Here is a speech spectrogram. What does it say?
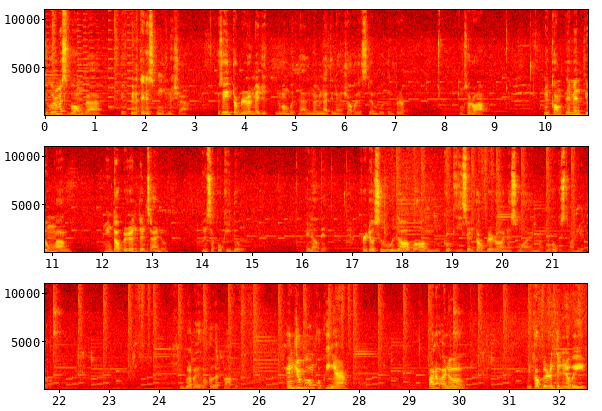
Siguro mas bongga if pinatigas ko muna siya. Kasi yung Toblerone medyo lumambot na. Alam naman natin na yung chocolates lambutin. Pero, ang sarap. Nag-complement yung, um, yung Toblerone dun sa ano, dun sa cookie dough. I love it. For those who love um, cookies and Toblerone as one, magugustuhan nyo ito. Hindi na pa isang kagat pa ako. And yung buong cookie niya, parang ano, may Toblerone din in a way.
